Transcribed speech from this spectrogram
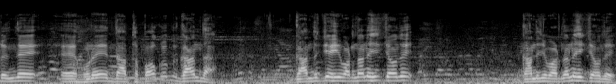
ਰਿੰਦੇ ਅਹ, ਹੁਣੇ ਨੱਥ ਪਾਓ ਕਿਉਂਕਿ ਗੰਦ ਆ। ਗੰਦ 'ਚ ਅਸੀਂ ਵੜਨਾ ਨਹੀਂ ਚਾਹੁੰਦੇ। ਗੰਦ 'ਚ ਵੜਨਾ ਨਹੀਂ ਚਾਹੁੰਦੇ।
